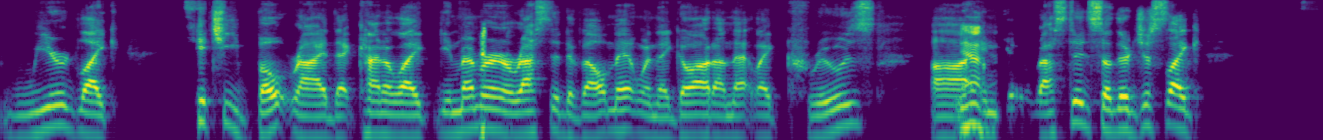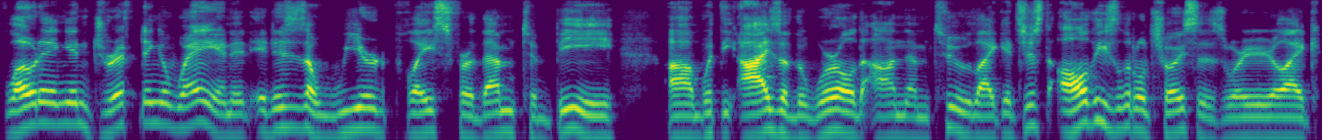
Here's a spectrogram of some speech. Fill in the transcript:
weird like kitschy boat ride that kind of like you remember in arrested development when they go out on that like cruise uh yeah. and get arrested? So they're just like floating and drifting away. And it, it is a weird place for them to be um, with the eyes of the world on them too. Like it's just all these little choices where you're like,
